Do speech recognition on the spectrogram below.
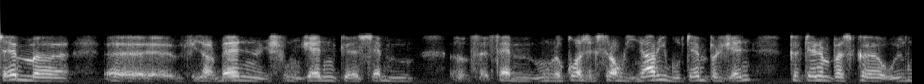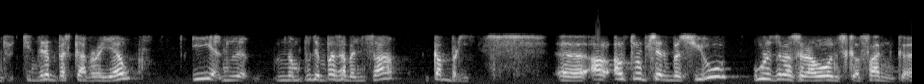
sem, eh, eh, finalment, són gent que sem, eh, fem una cosa extraordinària, votem per gent que tenen pas que, tindrem pas cap relleu i no en podem pas avançar cap bri. Eh, altra observació, una de les raons que fan que,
